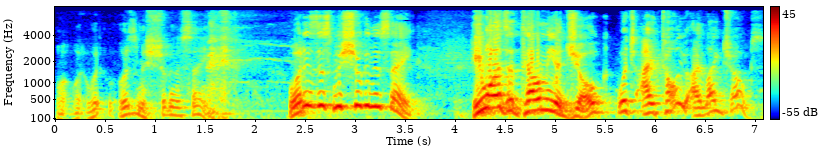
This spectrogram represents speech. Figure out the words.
What, what, what, what is Meshuggah saying? what is this Meshuggah saying? He wants to tell me a joke, which I told you I like jokes.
